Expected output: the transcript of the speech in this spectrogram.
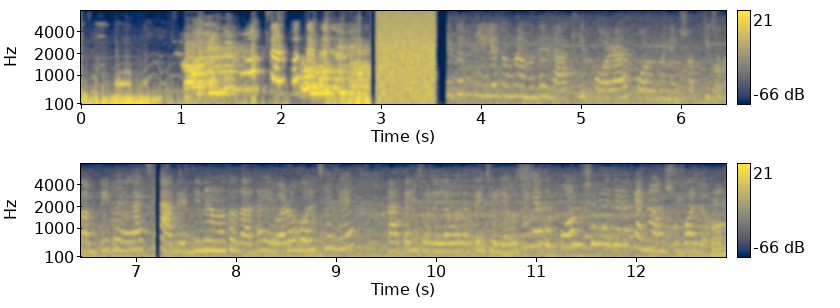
কিছু আনতে পারতাম। তারপর দেখা যাবে তো নিলে তোমরা আমাদের রাখি পরার পর মানে সব কিছু কমপ্লিট হয়ে গেছে। আগের দিনের মতো দাদা এবারও বলছে যে তাড়াতাড়ি চলে যাব তাড়াতাড়ি চলে যাব। তুমি এত কম সময়ের জন্য কেন আসো বলো? কম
